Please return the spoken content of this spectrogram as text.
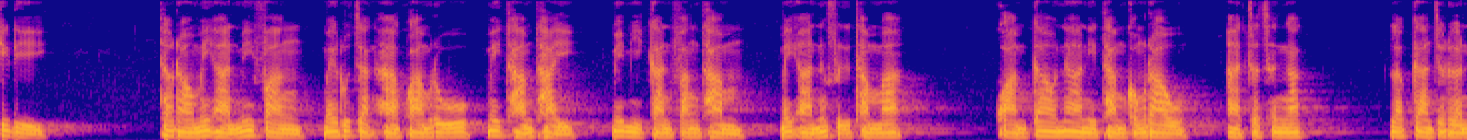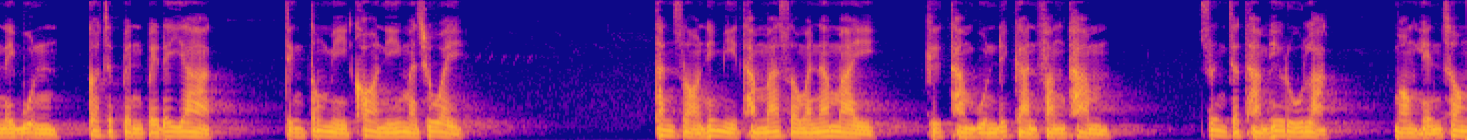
ที่ดี ถ้าเราไม่อ่านไม่ฟัง ไม่รู้จักหาความรู้ ไม่ถามไถ่ไม่มีการฟังธรรม ไม่อ่านหนังสือธรรมะ ความก้าวหน้าในธรรมของเราอาจจะชะงัก แล้วการเจริญในบุญก็จะเป็นไปได้ยาก จึงต้องมีข้อนี้มาช่วย ท่านสอนให้มีธรรมะสวนาใหม่ คือทำบุญด้วยการฟังธรรม ซึ่งจะทำให้รู้หลัก มองเห็นช่อง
